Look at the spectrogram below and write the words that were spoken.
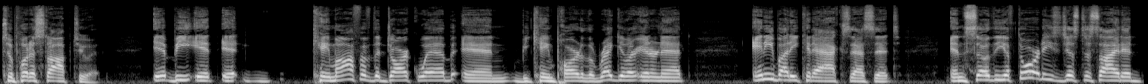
to put a stop to it. It be, it, it came off of the dark web and became part of the regular internet. Anybody could access it. And so the authorities just decided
